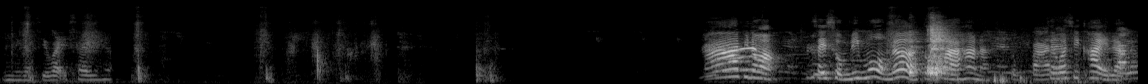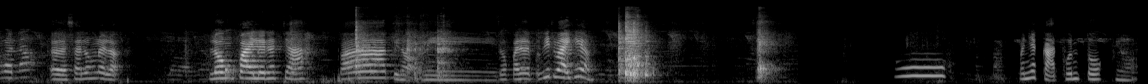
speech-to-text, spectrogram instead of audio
อันนี้ก็สิไหวใส่ฮะอ่าพี่น้อง ใส่สมลิโม่งเด้อตัวปลาห่าน่ะตุ่มปลาแต่ว่าสิไข่ปแหลาละลงไปเนาะเออใส่ลงเลยละลงไปเลยนะจ๊ะป้าดพี่น้องนี่ลงไปเลยวิดไว้เที่ยงอู้บรรยากาศฝนตกพี่น้อง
